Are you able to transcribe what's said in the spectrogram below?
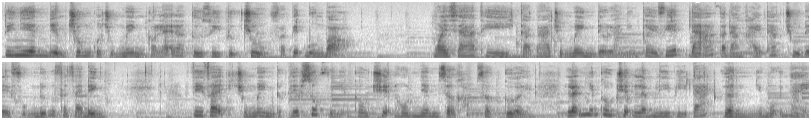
Tuy nhiên, điểm chung của chúng mình có lẽ là tư duy tự chủ và biết buông bỏ. Ngoài ra thì cả ba chúng mình đều là những cây viết đã và đang khai thác chủ đề phụ nữ và gia đình. Vì vậy, chúng mình được tiếp xúc với những câu chuyện hôn nhân giờ khóc giờ cười, lẫn những câu chuyện lâm ly bi đát gần như mỗi ngày.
